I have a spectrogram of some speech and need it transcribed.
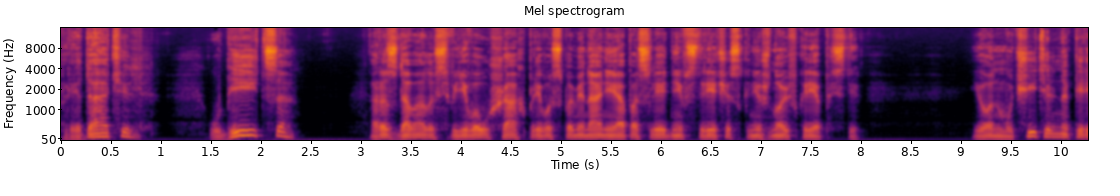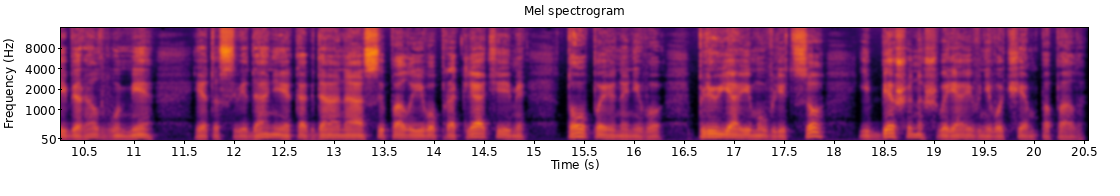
«Предатель! Убийца!» раздавалось в его ушах при воспоминании о последней встрече с княжной в крепости. И он мучительно перебирал в уме это свидание, когда она осыпала его проклятиями, топая на него, плюя ему в лицо и бешено швыряя в него чем попало.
